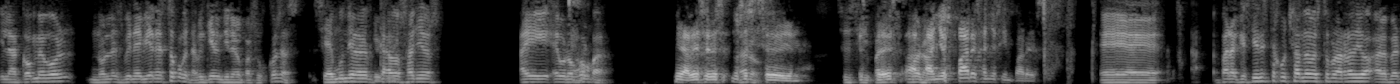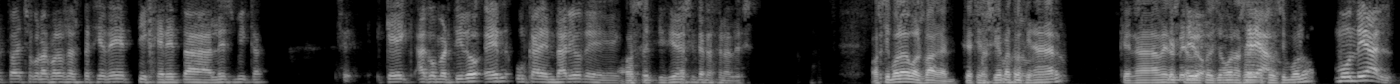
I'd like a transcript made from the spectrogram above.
y la Conmebol no les viene bien esto porque también quieren dinero para sus cosas. Si hay mundial cada dos años, hay Eurocopa. Mira, ves, ves, no claro. sé si se ve bien. Sí, sí, Esto es bueno, años pares, años impares. Eh, para que quien esté escuchando esto por la radio, Alberto ha hecho con las manos una especie de tijereta lésbica sí. que ha convertido en un calendario de competiciones oh, sí. internacionales. O símbolo de Volkswagen, que si nos quiere patrocinar. Que nada menos que Bienvenido. Alberto Yogo no sea su símbolo. Mundial,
